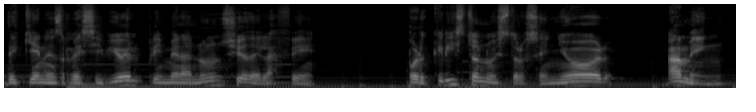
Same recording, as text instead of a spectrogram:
de quienes recibió el primer anuncio de la fe. Por Cristo nuestro Señor. Amén.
